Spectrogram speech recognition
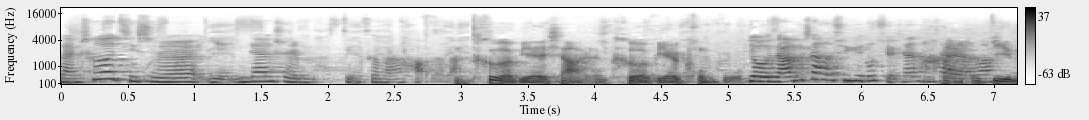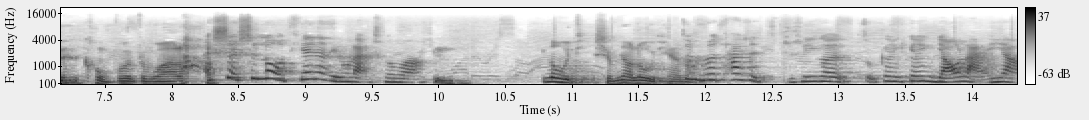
缆车其实也应该是景色蛮好的吧？特别吓人，特别恐怖，有咱们上次去玉龙雪山那么吓人吗？比那恐怖多了。哎，是是露天的那种缆车吗？露天什么叫露天就是？说它是只是一个跟跟摇篮一样，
